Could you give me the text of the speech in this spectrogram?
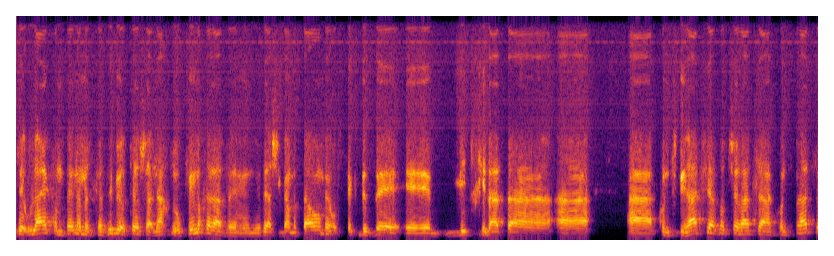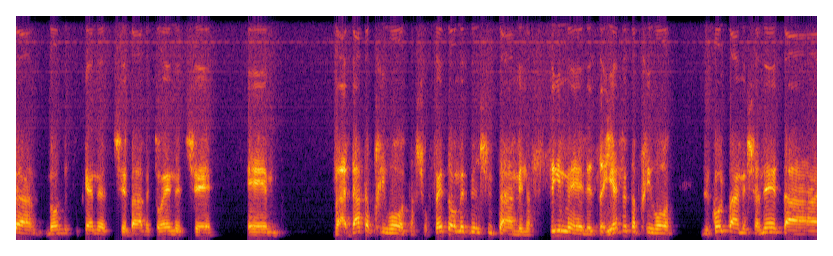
זה אולי הקמפיין המרכזי ביותר שאנחנו עוקבים אחריו, ואני יודע שגם אתה אומר, עוסק בזה אה, מתחילת ה, ה, הקונספירציה הזאת שרצה, קונספירציה מאוד מסוכנת שבאה וטוענת ש... אה, הבחירות, השופט העומד ברשותה, מנסים אה, לזייף את הבחירות, וכל פעם משנה את ה,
